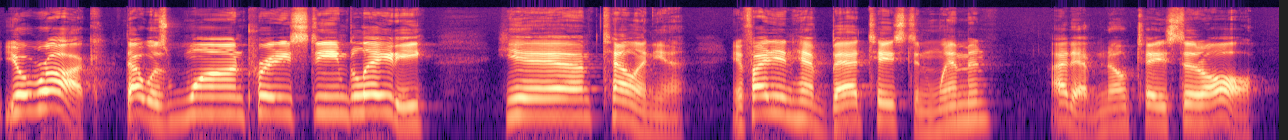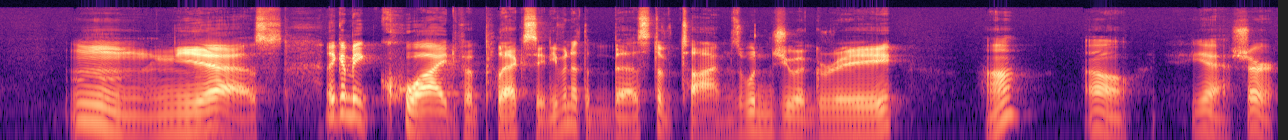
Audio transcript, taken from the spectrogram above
Yo, Rock, that was one pretty steamed lady. Yeah, I'm telling you, if I didn't have bad taste in women, I'd have no taste at all. Mmm, yes. They can be quite perplexing, even at the best of times, wouldn't you agree? Huh? Oh, yeah, sure.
